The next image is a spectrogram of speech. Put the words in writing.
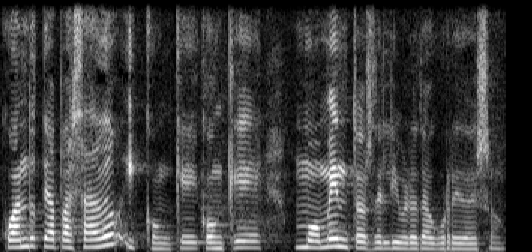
cuándo te ha pasado y con qué, con qué momentos del libro te ha ocurrido eso.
